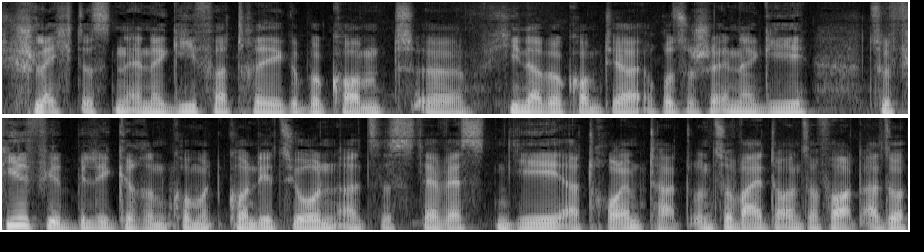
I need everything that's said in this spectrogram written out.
die schlechtesten Energieverträge bekommt. Äh, China bekommt ja russische Energie zu viel, viel billigeren Konditionen, als es der Westen je erträumt hat und so weiter und so fort. Also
